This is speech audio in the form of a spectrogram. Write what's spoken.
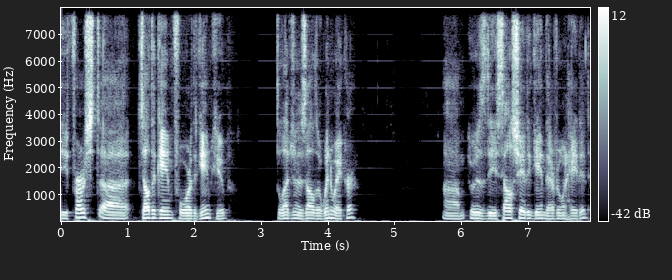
The first uh, Zelda game for the GameCube, The Legend of Zelda Wind Waker. Um, it was the cell shaded game that everyone hated,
